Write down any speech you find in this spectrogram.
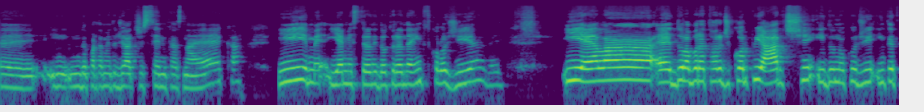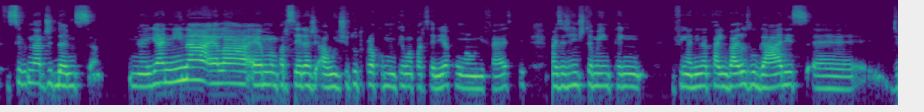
em, Departamento de Artes Cênicas na ECA e, e é mestranda e doutoranda em Psicologia. Né? E ela é do Laboratório de Corpo e Arte e do Núcleo de Interdisciplinar de Dança. Né? E a Nina, ela é uma parceira, o Instituto Procomum tem uma parceria com a Unifesp, mas a gente também tem, enfim, a Nina está em vários lugares, é, de,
